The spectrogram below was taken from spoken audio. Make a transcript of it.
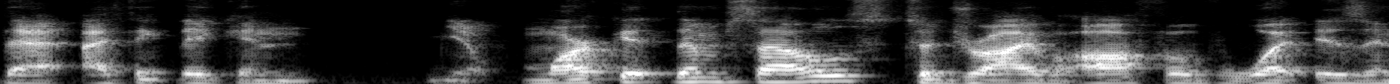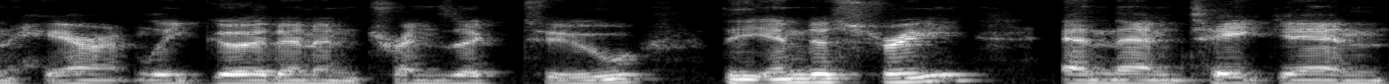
that I think they can you know market themselves to drive off of what is inherently good and intrinsic to the industry and then take in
